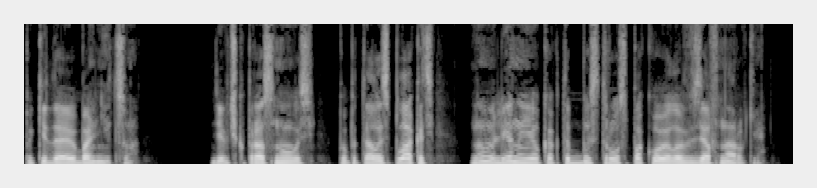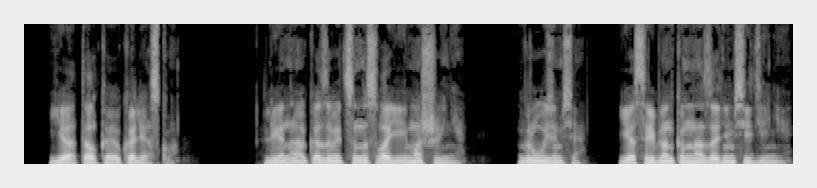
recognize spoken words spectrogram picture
покидаю больницу. Девочка проснулась, попыталась плакать, но Лена ее как-то быстро успокоила, взяв на руки. Я толкаю коляску. Лена оказывается на своей машине. Грузимся. Я с ребенком на заднем сиденье.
